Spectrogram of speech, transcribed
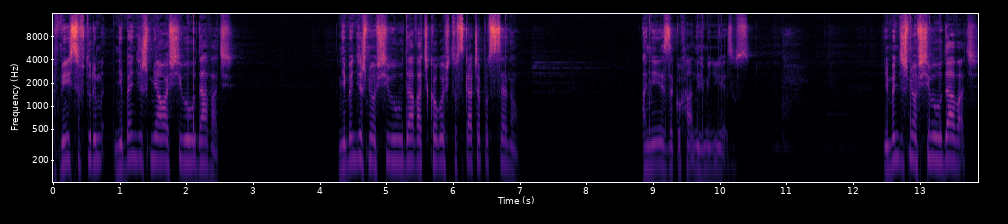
W miejscu, w którym nie będziesz miała siły udawać. Nie będziesz miał siły udawać kogoś, kto skacze pod sceną a nie jest zakochany w imieniu Jezus. Nie będziesz miał siły udawać.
